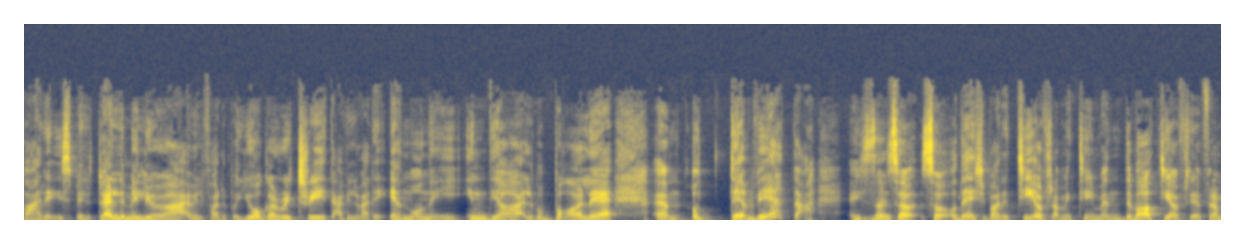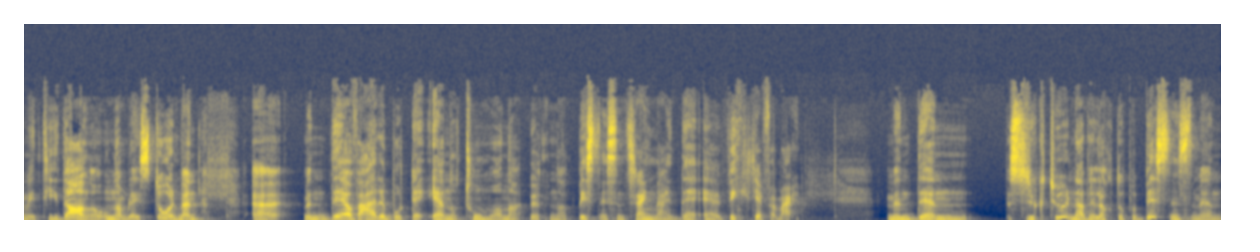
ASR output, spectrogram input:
være i spirituelle miljøer, jeg vil fare på yoga-retreat, jeg vil være en måned i India eller på Bali. Um, og det vet jeg. Så, så, og det er ikke bare ti år fram i tid, men det var ti år fram i tid da når ungene ble store. Men, uh, men, det å være borte en og to måneder uten at businessen trenger meg, det er viktig for meg. Men den strukturen jeg hadde lagt opp på businessen min,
